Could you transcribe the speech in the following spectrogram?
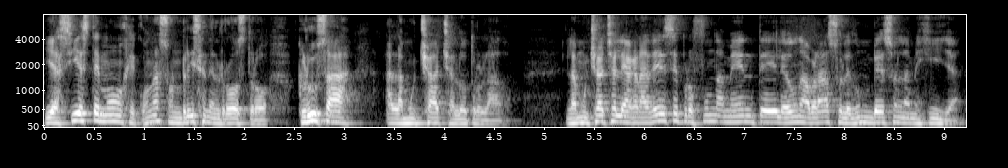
Y así este monje, con una sonrisa en el rostro, cruza a la muchacha al otro lado. La muchacha le agradece profundamente, le da un abrazo, le da un beso en la mejilla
